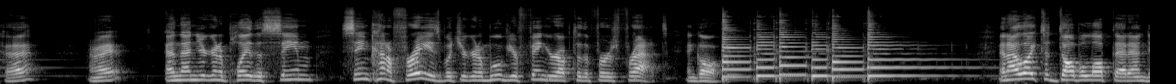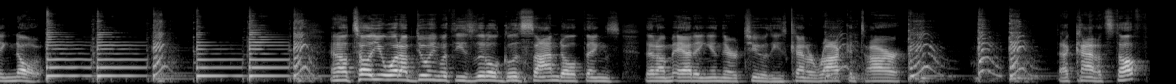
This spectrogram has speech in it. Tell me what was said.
Okay. All right. And then you're going to play the same same kind of phrase, but you're going to move your finger up to the first fret and go. And I like to double up that ending note. And I'll tell you what I'm doing with these little glissando things that I'm adding in there too. These kind of rock guitar, that kind of stuff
